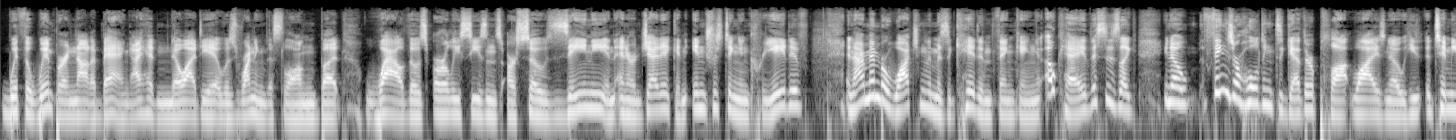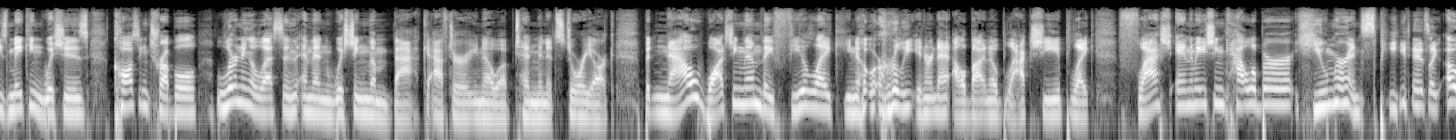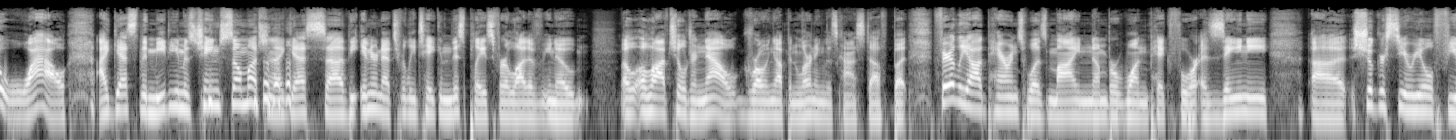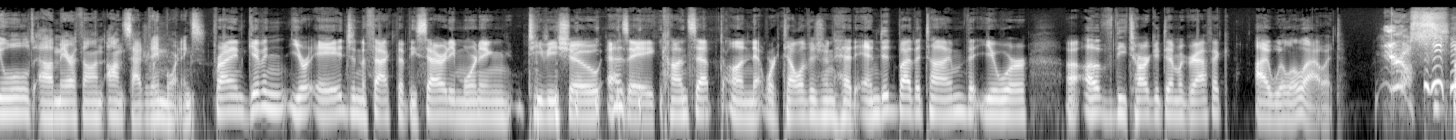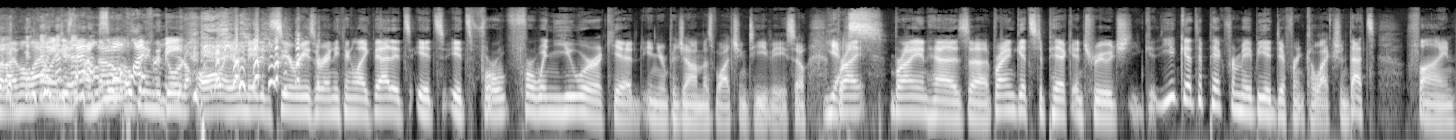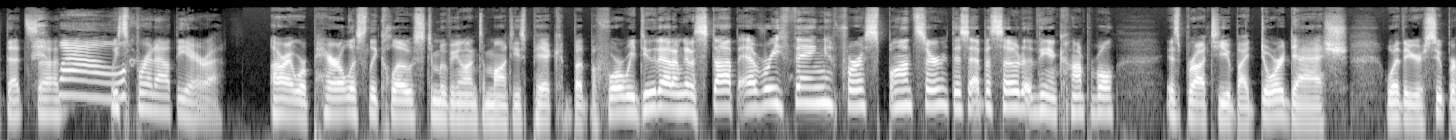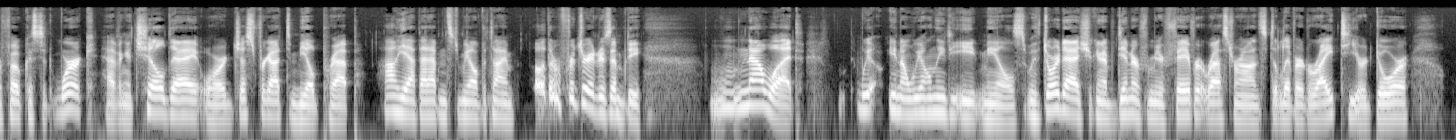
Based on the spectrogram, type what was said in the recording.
with a whimper and not a bang. I had no idea it was running this long, but wow, those early seasons are so zany and energetic and interesting and creative. And I remember watching them as a kid and thinking, okay, this is like, you know, things are holding together plot wise. No, Timmy's making wishes, causing trouble, learning a lesson, and then wishing them back after, you know, a 10 minute story arc. But now watching them, they feel like, you know, early internet albino black sheep, like flash animation caliber humor and speed. And it's like, oh, wow. I guess the medium has changed so much. And I guess uh, the internet's really taken this place for a lot of, you know, a, a lot of children now growing up and learning this kind of stuff. But Fairly Odd Parents was my number one pick for a zany, uh, sugar cereal fueled uh, marathon on Saturday mornings. Brian, given your age and the fact that the Saturday morning TV show as a concept on network television had ended by the time that you were uh, of the target demographic, I will allow it. Yes, but I'm allowing Wait, it. I'm not opening the door me? to all animated series or anything like that. It's it's it's for for when you were a kid in your pajamas watching TV. So Yes. Brian, Brian has uh, Brian gets to pick, and Truge, you get- you get to pick from maybe a different collection. That's fine. That's uh, Wow. We spread out the era. All right, we're perilously close to moving on to Monty's pick, but before we do that, I'm going to stop everything for a sponsor. This episode of The Incomparable is brought to you by DoorDash. Whether you're super focused at work, having a chill day, or just forgot to meal prep. Oh yeah, that happens to me all the time. Oh, the refrigerator's empty. Mm, now what? We you know, we all need to eat meals. With DoorDash, you can have dinner from your favorite restaurants delivered right to your door.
